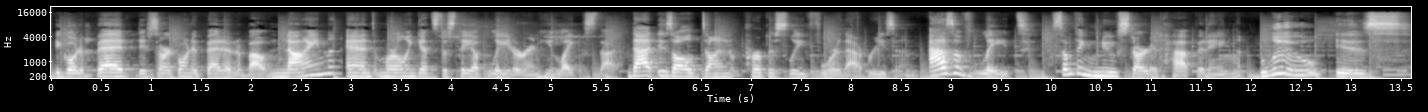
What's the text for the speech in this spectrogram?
they go to bed, they start going to bed at about nine, and Merlin gets to stay up later, and he likes that. That is all done purposely for that reason. As of late, something new started happening. Blu is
